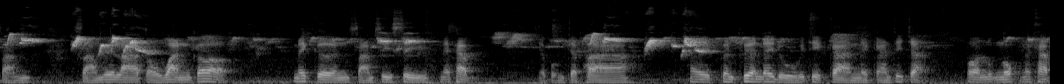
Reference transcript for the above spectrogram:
สามสามเวลาต่อวันก็ ไม่เกิน3 4 4นะครับ เดี๋ยวผมจะพาให้เพื่อนๆได้ดูวิธีการในการที่จะป้อนลูกนกนะครับ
